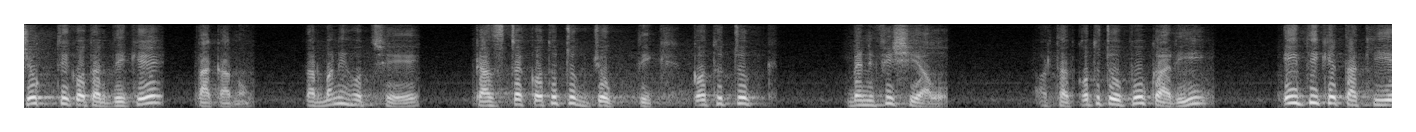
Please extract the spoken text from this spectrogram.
যৌক্তিকতার দিকে তাকানো। তার মানে হচ্ছে, কাজটা কতটুক যৌক্তিক, কতটুক বেনিফিশিয়াল অর্থাৎ কতটা উপকারী, এই দিকে তাকিয়ে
